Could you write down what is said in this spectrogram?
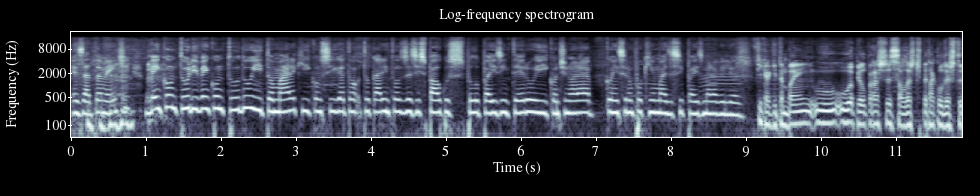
Exatamente. vem com tudo e vem com tudo e tomara que consiga to tocar em todos esses palcos pelo país inteiro e continuar a conhecer um pouquinho mais esse país maravilhoso. Fica aqui também o, o apelo para as salas de espetáculo deste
